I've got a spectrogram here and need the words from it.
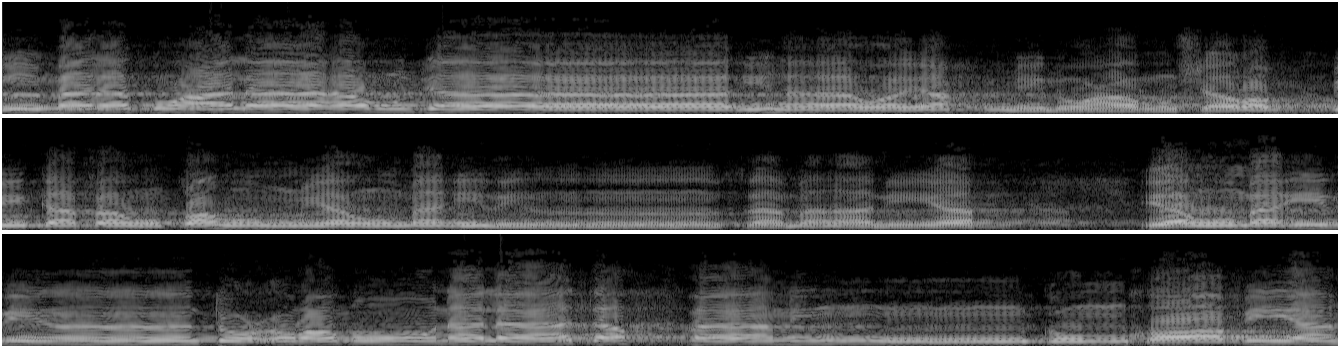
والملك على أرجائها ويحمل عرش ربك فوقهم يومئذ ثمانية. يومئذ تعرضون لا تخفى منكم خافية.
